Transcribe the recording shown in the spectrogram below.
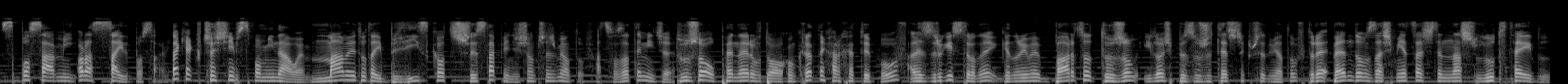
z bossami oraz side bossami. Tak jak wcześniej wspominałem, mamy tutaj blisko 350 przedmiotów, a co za tym idzie? Dużo openerów do konkretnych archetypów, ale z drugiej strony generujemy bardzo dużą ilość bezużytecznych przedmiotów, które będą zaśmiecać ten nasz loot table.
